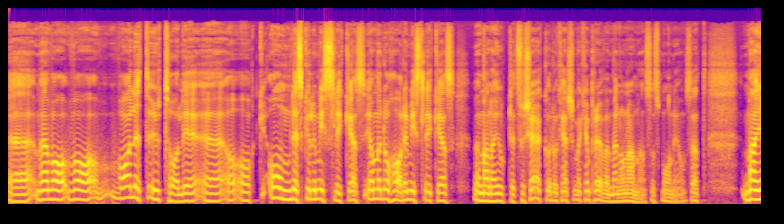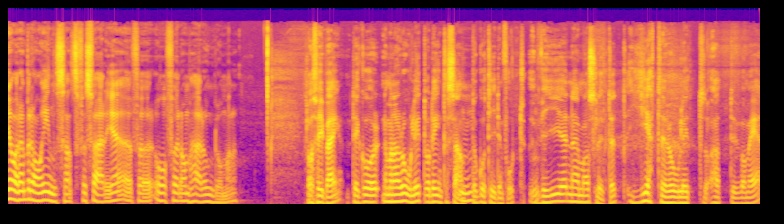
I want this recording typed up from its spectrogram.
Eh, men var, var, var lite uthållig eh, och, och om det skulle misslyckas, ja men då har det misslyckats men man har gjort ett försök och då kanske man kan pröva med någon annan så småningom. Så att man gör en bra insats för Sverige eh, för, och för de här ungdomarna. Claes Wiberg, det går, när man har roligt och det är intressant mm. då går tiden fort. Mm. Vi närmar oss slutet. Jätteroligt att du var med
